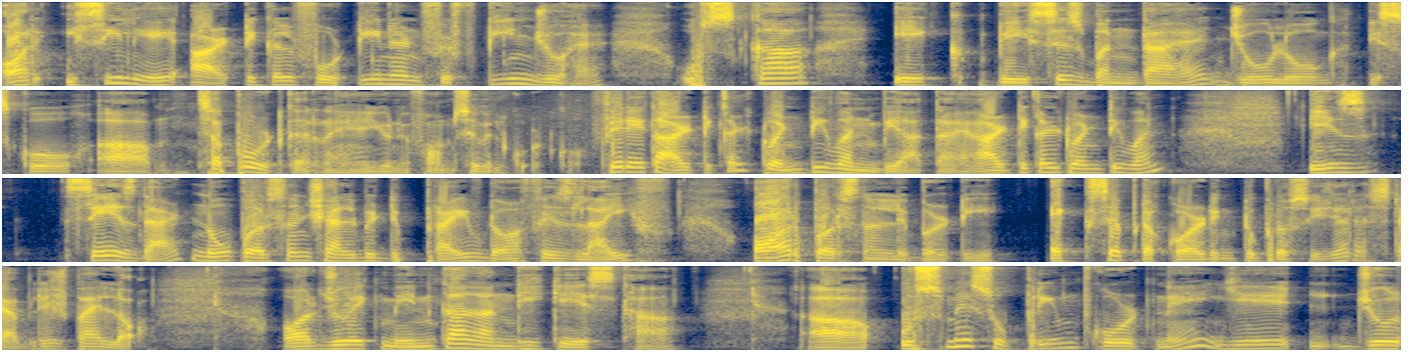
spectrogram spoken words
और इसीलिए आर्टिकल 14 एंड 15 जो है, उसका एक बेसिस बनता है जो लोग इसको सपोर्ट कर रहे हैं यूनिफॉर्म सिविल कोड को। फिर एक आर्टिकल 21 भी आता है। Article 21 is says that no person shall be deprived of his life और personal liberty except according to procedure establish by law और जो एक मेनका गांधी केस था उसमें सुप्रीम कोर्ट ने ये जो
